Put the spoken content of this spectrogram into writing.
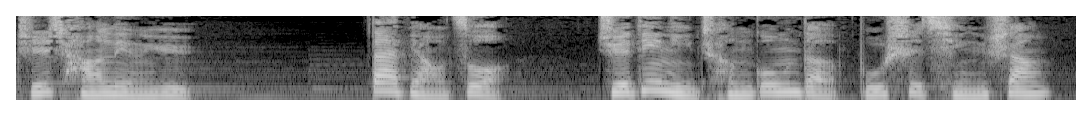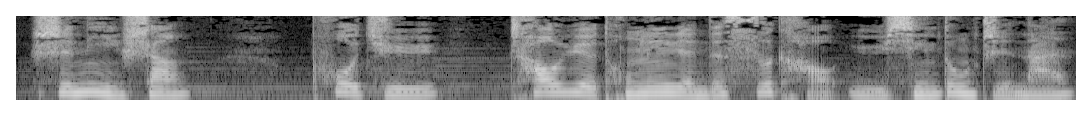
职场领域。代表作，决定你成功的不是情商，是逆商。破局，超越同龄人的思考与行动指南。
